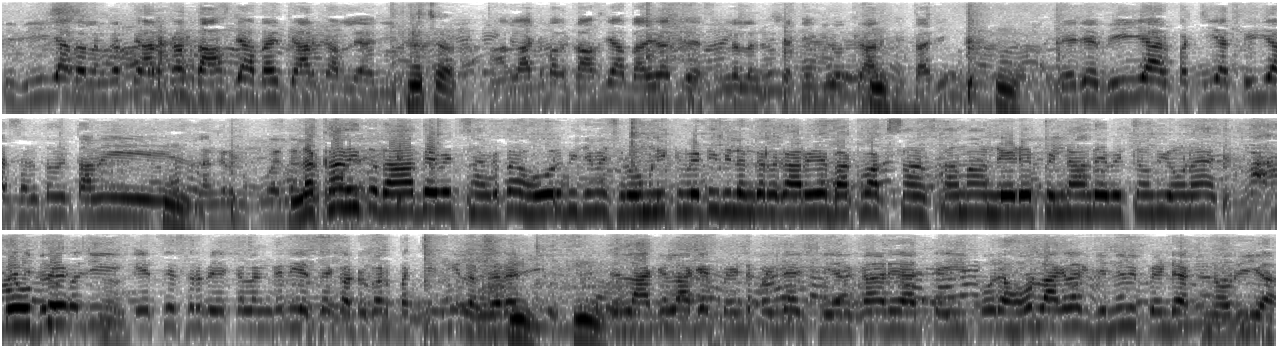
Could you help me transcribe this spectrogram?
ਤੇ 20000 ਦਾ ਲੰਗਰ ਤਿਆਰ ਕਰ 10000 ਦਾ ਹੀ ਤਿਆਰ ਕਰ ਲਿਆ ਜੀ। ਅੱਛਾ। ਹਾਂ ਲਗਭਗ 10000 ਦਾ ਜਿਹੜਾ ਸੰਗਤ ਲੰਗਰ ਛਕੇਗੀ ਉਹ ਤਿਆਰ ਕੀਤਾ ਜੀ। ਤੇ ਜੇ 20000 25000 30000 ਸੰਗਤ ਹੋਈ ਤਾਂ ਵੀ ਲੰਗਰ ਮੁਕੂਗਾ ਲੱਖਾਂ ਦੀ ਤਾਦਾਦ ਦੇ ਵਿੱਚ ਸੰਗਤਾਂ ਹੋਰ ਵੀ ਜਿਵੇਂ ਸ਼੍ਰੋਮਣੀ ਕਮੇਟੀ ਵੀ ਲੰਗਰ ਲਗਾ ਰਹੀ ਹੈ ਵੱਖ-ਵੱਖ ਸੰਸਥਾਵਾਂ ਨੇੜੇ ਪਿੰਡਾਂ ਦੇ ਵਿੱਚੋਂ ਵੀ ਹੋਣਾ ਤੇ ਉੱਥੇ ਜੀ ਇੱਥੇ ਸਿਰਫ ਇੱਕ ਲੰਗਰ ਨਹੀਂ ਇੱਥੇ ਘੱਟੋ ਘੱਟ 25 30 ਲੰਗਰ ਹੈ ਜੀ। ਤੇ ਲਾਗੇ ਲਾਗੇ ਪਿੰਡ ਪੈਂਦਾ ਸ਼ੇਰਗੜ੍ਹ ਆ ਤੇਈਪੁਰ ਹੋਰ ਲਾਗੇ ਲਾਗੇ ਜਿੰਨੇ ਵੀ ਪਿੰਡ ਆ ਖਨੌਰੀ ਆ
